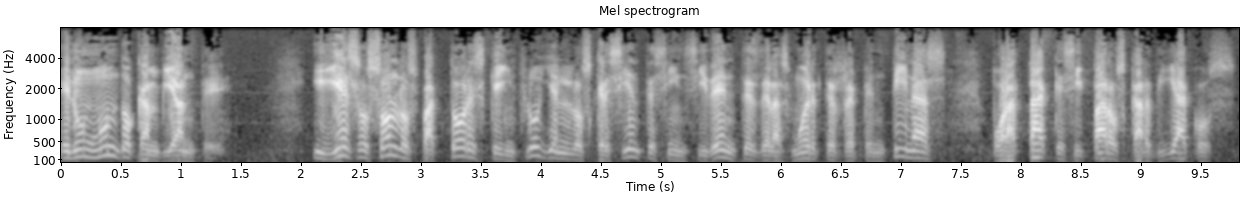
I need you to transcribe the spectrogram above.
en un mundo cambiante. Y esos son los factores que influyen en los crecientes incidentes de las muertes repentinas por ataques y paros cardíacos,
